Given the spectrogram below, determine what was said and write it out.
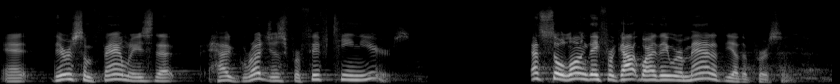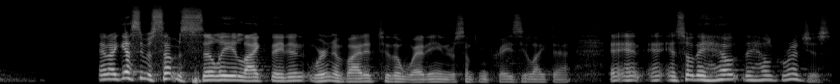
and there were some families that had grudges for 15 years. That's so long they forgot why they were mad at the other person. And I guess it was something silly, like they didn't, weren't invited to the wedding or something crazy like that. And, and, and so they held, they held grudges.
